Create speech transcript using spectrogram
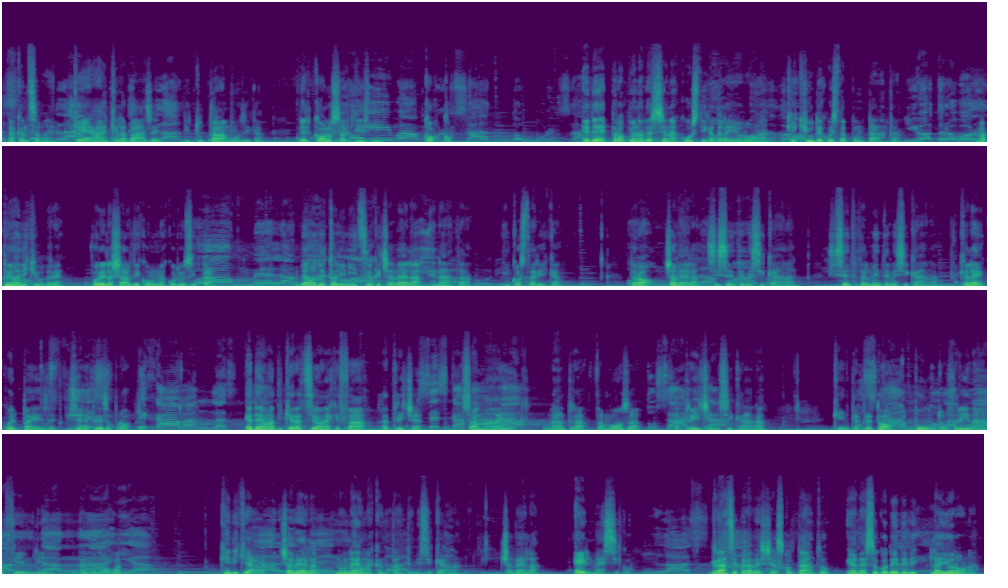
la canzone che è anche la base di tutta la musica del colossal Disney Coco. Ed è proprio una versione acustica della Llorona che chiude questa puntata. Ma prima di chiudere, vorrei lasciarvi con una curiosità. Abbiamo detto all'inizio che Chavela è nata in Costa Rica, però Chavela si sente messicana, si sente talmente messicana che lei quel paese se l'è preso proprio. Ed è una dichiarazione che fa l'attrice Salma Hayek, un'altra famosa attrice messicana che interpretò appunto Frida nel film di Almodovar, che dichiara Chavela non è una cantante messicana, Chavela è il Messico. Grazie per averci ascoltato e adesso godetevi La Llorona.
